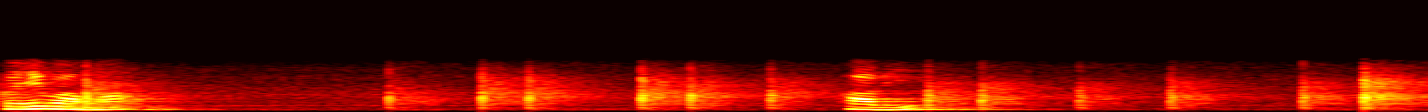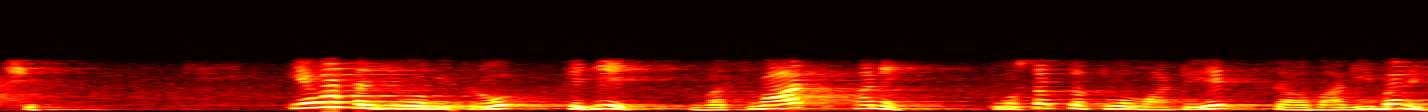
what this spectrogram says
કહેવામાં આવે છે. એવા સજીવો મિત્રો કે જે વસવાટ અને પોષક તત્વો માટે સહભાગી બને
